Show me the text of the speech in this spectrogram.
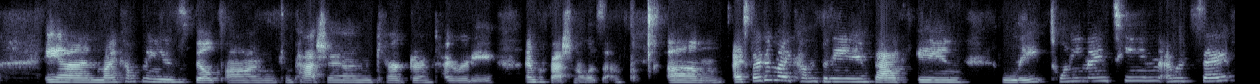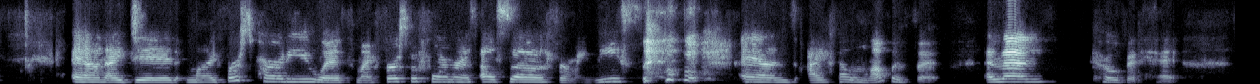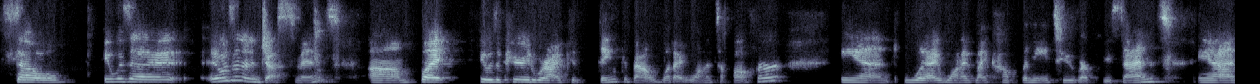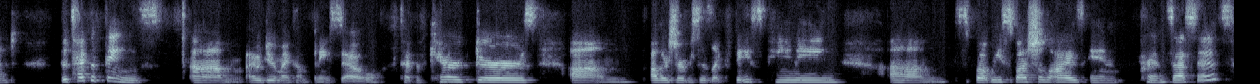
And my company is built on compassion, character integrity, and professionalism. Um, I started my company back in late 2019, I would say. And I did my first party with my first performer as Elsa for my niece. and I fell in love with it. And then COVID hit. So it was a it was an adjustment. Um, but it was a period where I could think about what I wanted to offer and what I wanted my company to represent and the type of things um, I would do in my company. So, type of characters, um, other services like face painting. Um, but we specialize in princesses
